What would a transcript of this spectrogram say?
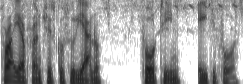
Friar Francesco Suriano, 1484.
